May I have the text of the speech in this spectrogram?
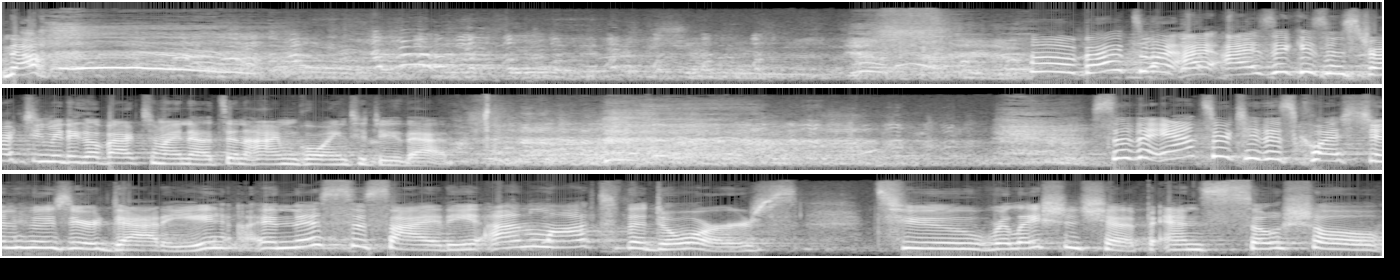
no. Isaac is instructing me to go back to my notes, and I'm going to do that. so, the answer to this question, who's your daddy, in this society unlocked the doors to relationship and social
